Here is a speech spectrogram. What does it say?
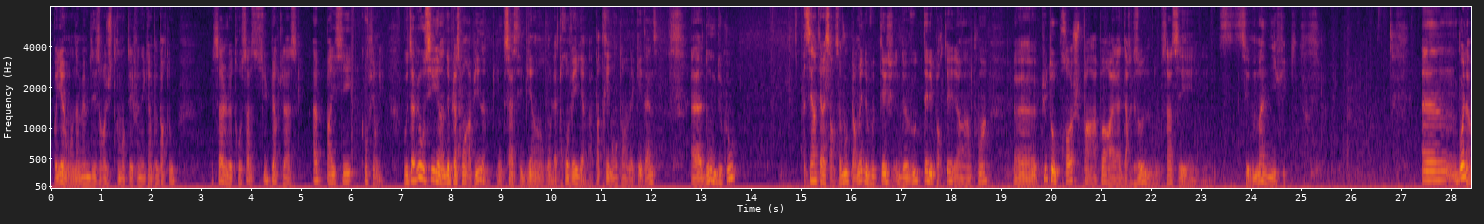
Vous voyez, on a même des enregistrements téléphoniques un peu partout. Ça, je trouve ça super classe. Hop, par ici, confirmé. Vous avez aussi un déplacement rapide, donc ça c'est bien, on l'a trouvé il n'y a pas très longtemps avec Ethan. Euh, donc du coup, c'est intéressant, ça vous permet de vous, de vous téléporter à un point euh, plutôt proche par rapport à la Dark Zone, donc ça c'est magnifique. Euh, voilà.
